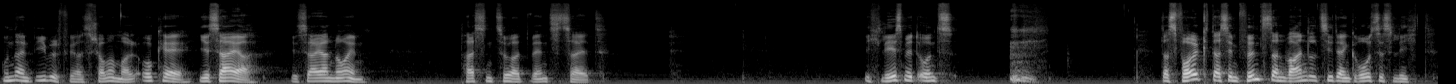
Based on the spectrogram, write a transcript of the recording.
Und ein Bibelvers. Schauen wir mal. Okay, Jesaja. Jesaja 9. Passend zur Adventszeit. Ich lese mit uns, das Volk, das im Finstern wandelt, sieht ein großes Licht.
